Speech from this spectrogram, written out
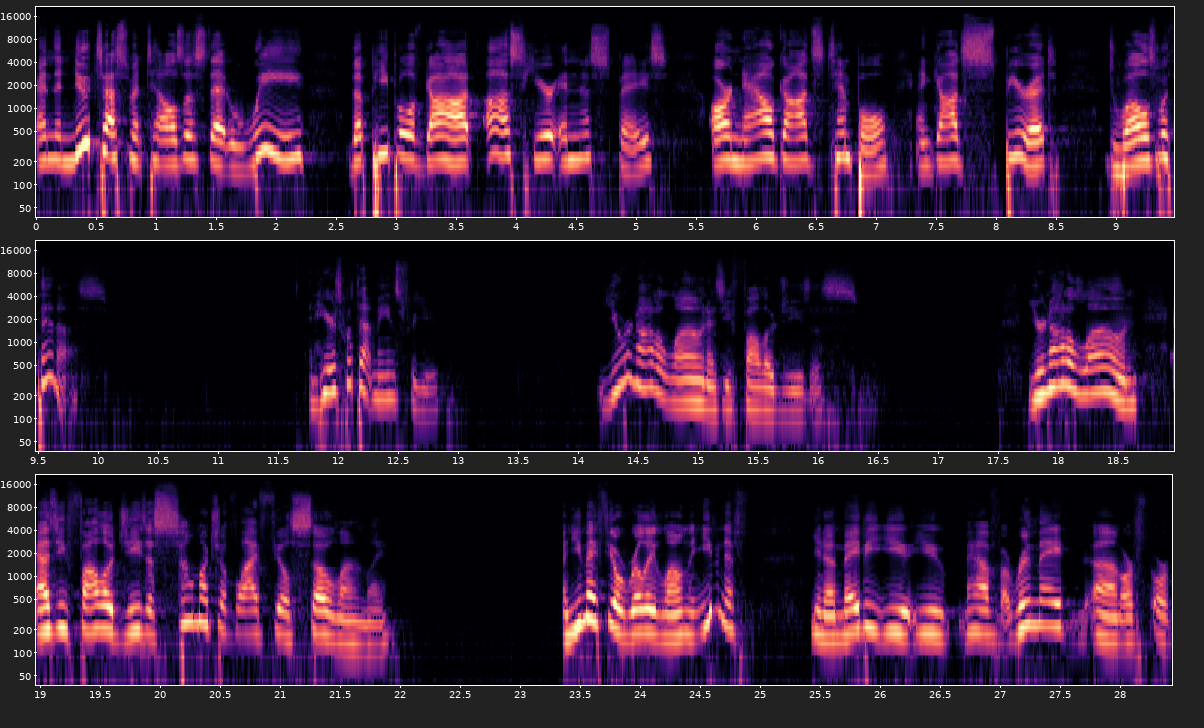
And the New Testament tells us that we, the people of God, us here in this space, are now God's temple, and God's Spirit dwells within us. And here's what that means for you you are not alone as you follow Jesus. You're not alone as you follow Jesus. So much of life feels so lonely. And you may feel really lonely, even if, you know, maybe you, you have a roommate um, or, or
